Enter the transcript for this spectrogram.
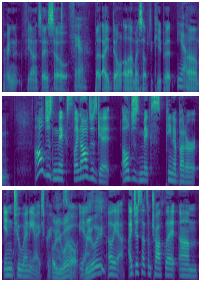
pregnant fiance. So Fair. but I don't allow myself to keep it. Yeah. Um, I'll just mix like I'll just get I'll just mix peanut butter into any ice cream. Oh, you also. will? Yeah. Really? Oh yeah. I just had some chocolate. Um,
